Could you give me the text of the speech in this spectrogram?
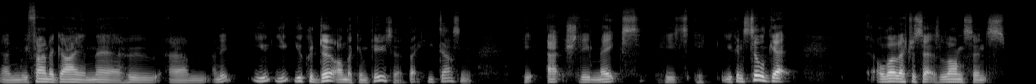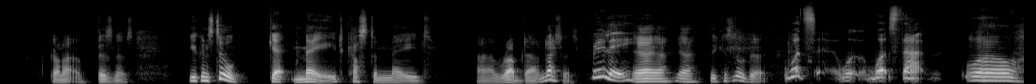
And we found a guy in there who, um, and it you, you you could do it on the computer, but he doesn't. He actually makes he's he, you can still get, although Letraset has long since gone out of business, you can still get made custom made uh, rub down letters. Really? Yeah, yeah, yeah. You can still do it. What's what's that? Well,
